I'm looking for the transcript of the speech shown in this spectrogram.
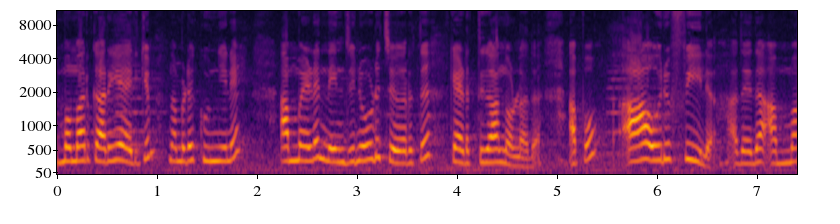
അമ്മമാർക്കറിയായിരിക്കും നമ്മുടെ കുഞ്ഞിനെ അമ്മയുടെ നെഞ്ചിനോട് ചേർത്ത് കിടത്തുക എന്നുള്ളത്. അപ്പോൾ ആ ഒരു ഫീൽ അതായത് അമ്മ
